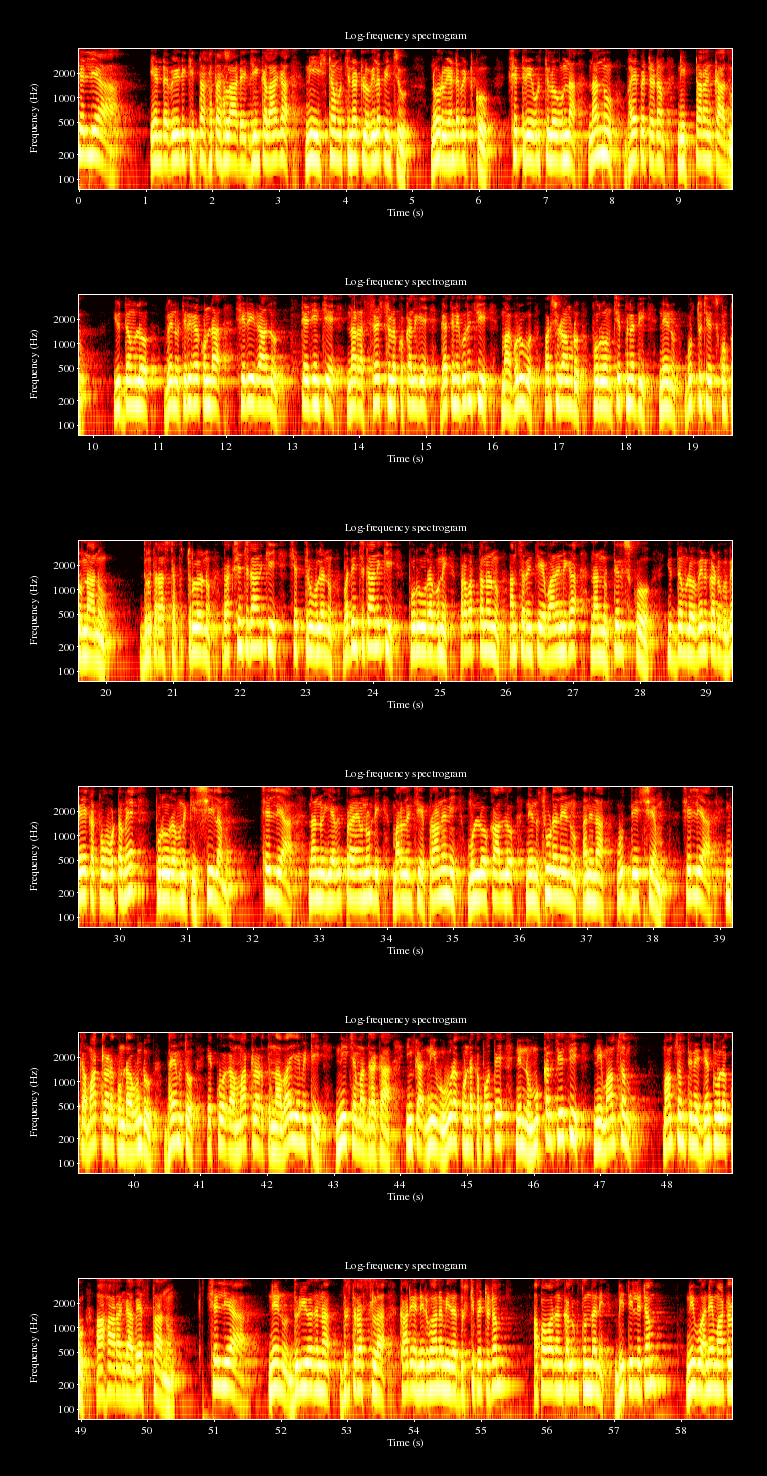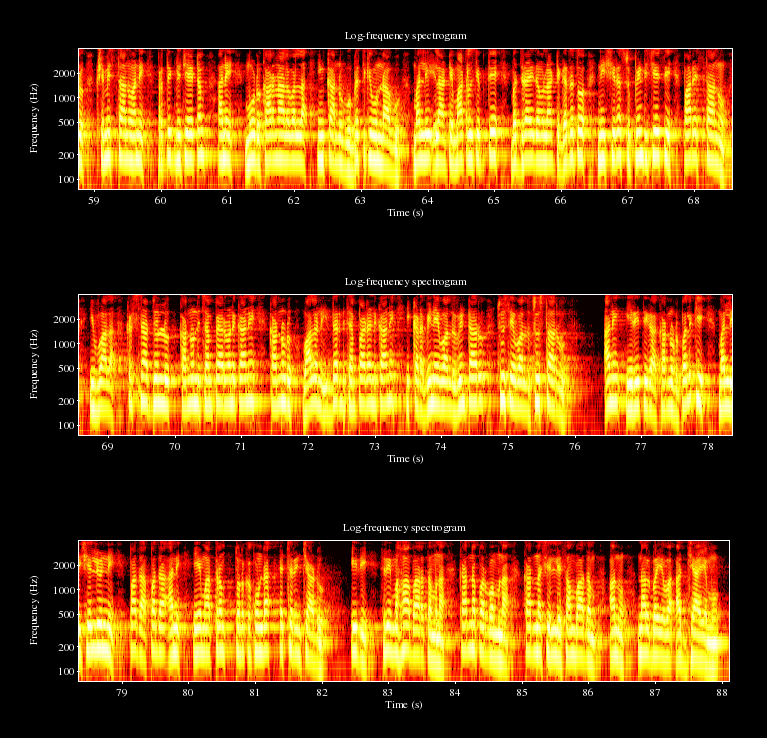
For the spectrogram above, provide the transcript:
శల్య ఎండవేడికి తహతహలాడే జింకలాగా నీ ఇష్టం వచ్చినట్లు విలపించు. నోరు ఎండబెట్టుకో. క్షత్రియ వృత్తిలో ఉన్న నన్ను భయపెట్టడం నీ తరం కాదు. యుద్ధంలో వెను తిరగకుండా శరీరాలు త్యజించే నర శ్రేష్ఠులకు కలిగే గతిని గురించి మా గురువు పరశురాముడు పూర్వం చెప్పినది నేను గుర్తు చేసుకుంటున్నాను. ధృతరాష్ట్ర పుత్రులను రక్షించడానికి శత్రువులను వధించడానికి పురూరవుని ప్రవర్తనను అనుసరించే వానినిగా నన్ను తెలుసుకో. యుద్ధంలో వెనుకడుగు వేయకపోవటమే పురూరవునికి శీలం. శల్య నన్ను ఈ అభిప్రాయం నుండి మరలించే ప్రాణిని ముల్లోకాల్లో నేను చూడలేను అని నా ఉద్దేశ్యం. శల్య ఇంకా మాట్లాడకుండా ఉండు. భయంతో ఎక్కువగా మాట్లాడుతున్నావా ఏమిటి? నీచమద్రక ఇంకా నీవు ఊరకుండకపోతే నిన్ను ముక్కలు చేసి నీ మాంసం మాంసం తినే జంతువులకు ఆహారంగా వేస్తాను. శల్య నేను దుర్యోధన ధృతరాష్ట్రుల కార్యనిర్వహణ మీద దృష్టి పెట్టడం అపవాదం కలుగుతుందని భీతిల్లటం నీవు అనే మాటలు క్షమిస్తాను అని ప్రతిజ్ఞ చేయటం అనే మూడు కారణాల వల్ల ఇంకా నువ్వు బ్రతికి ఉన్నావు. మళ్ళీ ఇలాంటి మాటలు చెప్తే వజ్రాయుధం లాంటి గదతో నీ శిరస్సు పిండి చేసి పారేస్తాను. ఇవాళ కృష్ణార్జునులు కర్ణుని చంపారు అని కానీ కర్ణుడు వాళ్ళని ఇద్దరిని చంపాడని కానీ ఇక్కడ వినేవాళ్ళు వింటారు చూసేవాళ్ళు చూస్తారు. అని ఈ రీతిగా కర్ణుడు పలికి మళ్ళీ శల్యుణ్ణి పద పద అని ఏమాత్రం తునకకుండా హెచ్చరించాడు. ఇది శ్రీ మహాభారతమున కర్ణపర్వమున కర్ణశల్య సంవాదం అను నలభైవ అధ్యాయము.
